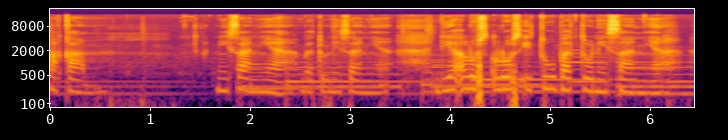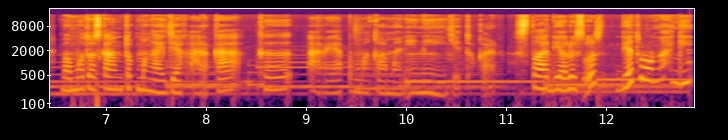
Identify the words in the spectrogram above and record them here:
makam nisannya, batu nisannya. Dia elus-elus itu batu nisannya. Memutuskan untuk mengajak Arka ke area pemakaman ini gitu kan. Setelah dia elus-elus, dia turun lagi.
